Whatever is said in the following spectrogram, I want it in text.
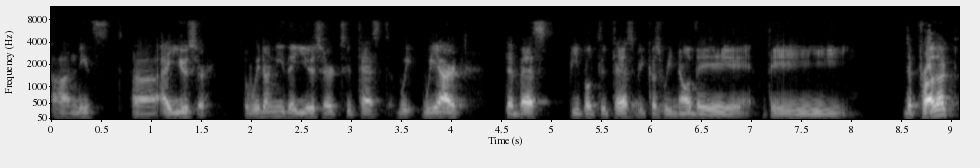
uh, needs uh, a user. So we don't need a user to test. We we are the best people to test because we know the the the product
